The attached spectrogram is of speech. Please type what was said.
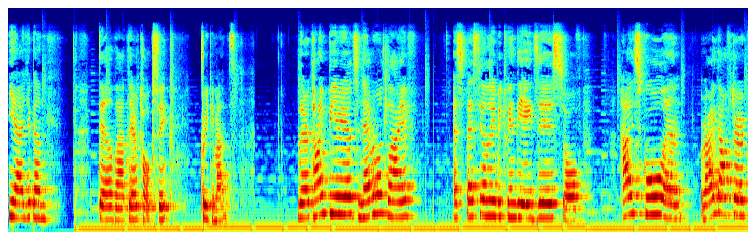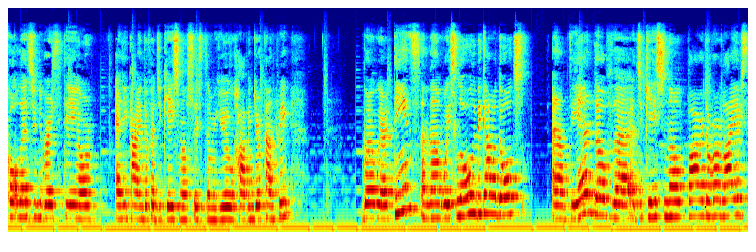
Yeah, you can tell that they're toxic, pretty much. There are time periods in everyone's life, especially between the ages of high school and right after college, university, or any kind of educational system you have in your country, where we are teens and then we slowly become adults. And at the end of the educational part of our lives,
